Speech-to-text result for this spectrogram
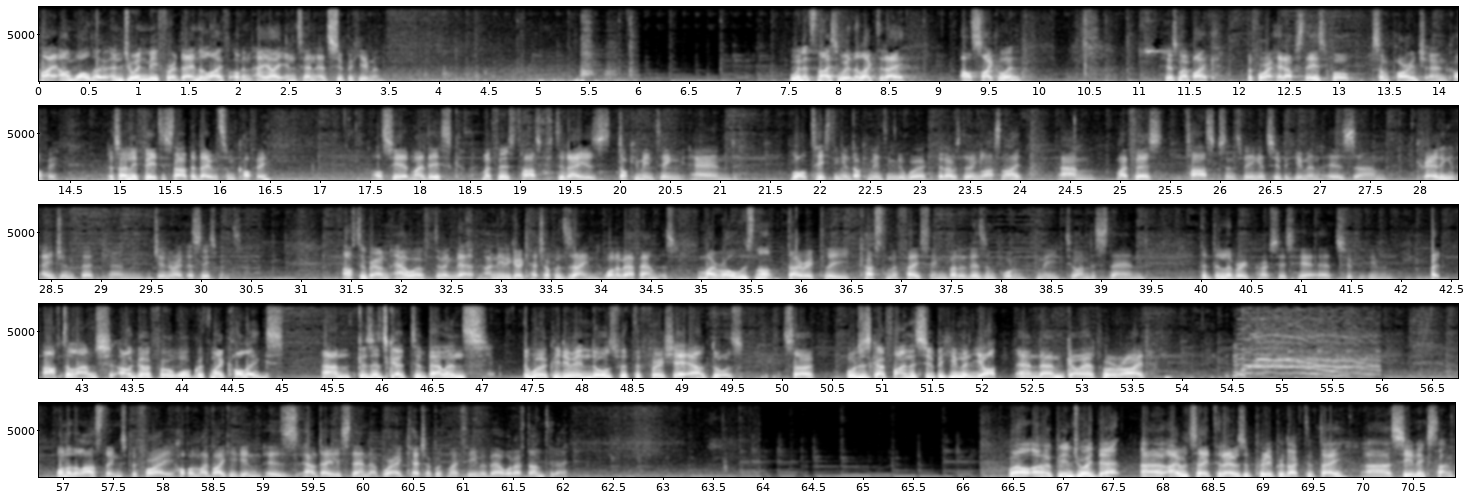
Hi, I'm Waldo, and join me for a day in the life of an AI intern at SupaHuman. When it's nice weather like today, I'll cycle in. Here's my bike before I head upstairs for some porridge and coffee. It's only fair to start the day with some coffee. I'll see you at my desk. My first task for today is documenting and well, testing and documenting the work that I was doing last night. Um, my first task since being at SupaHuman is um, creating an agent that can generate assessments. After about an hour of doing that, I need to go catch up with Zane, one of our founders. My role is not directly customer facing, but it is important for me to understand the delivery process here at SupaHuman. But after lunch, I'll go for a walk with my colleagues because um, it's good to balance the work we do indoors with the fresh air outdoors. So We'll just go find the SupaHuman yacht and um, go out for a ride. One of the last things before I hop on my bike again is our daily stand-up where I catch up with my team about what I've done today. Well, I hope you enjoyed that. Uh, I would say today was a pretty productive day. Uh, see you next time.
